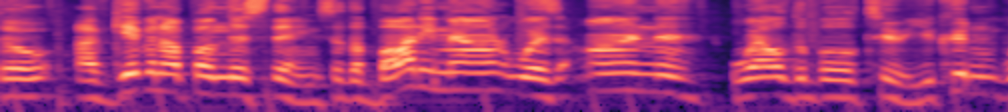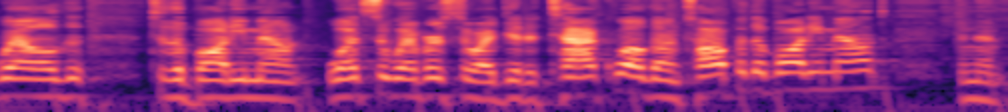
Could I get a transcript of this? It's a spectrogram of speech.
So I've given up on this thing. So the body mount was unweldable too. You couldn't weld to the body mount whatsoever. So I did a tack weld on top of the body mount and then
